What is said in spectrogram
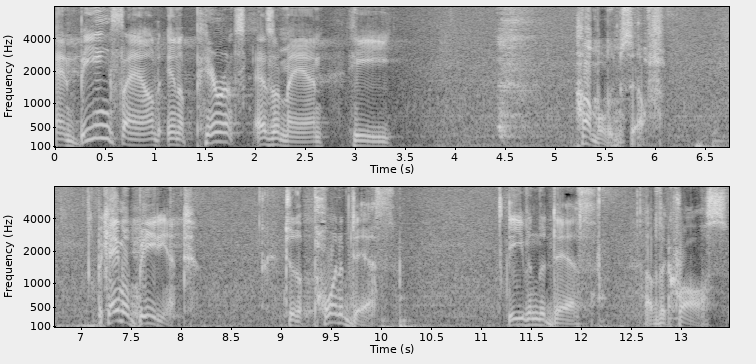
and being found in appearance as a man, he humbled himself became obedient to the point of death, even the death of the cross.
